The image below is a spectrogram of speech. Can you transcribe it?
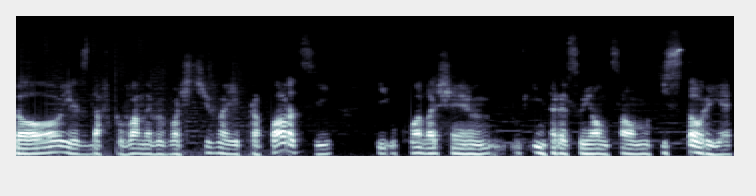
to jest dawkowane we właściwej proporcji i układa się w interesującą historię,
